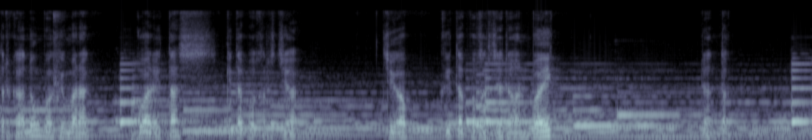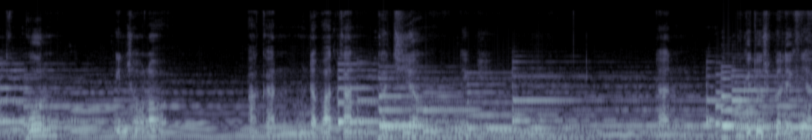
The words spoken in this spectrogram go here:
Tergantung bagaimana kualitas kita bekerja. Jika kita bekerja dengan baik dan tekun, insya Allah akan mendapatkan gaji yang tinggi. Dan begitu sebaliknya.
